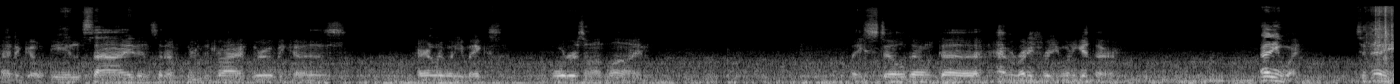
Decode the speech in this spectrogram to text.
I had to go inside instead of through the drive-through because apparently when you make orders online, they still don't uh, have it ready for you when you get there. Anyway, today,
